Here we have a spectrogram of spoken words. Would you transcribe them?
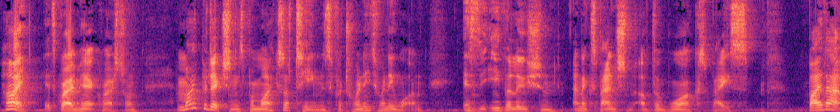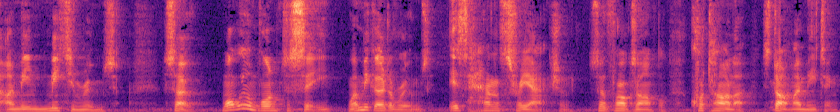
Hi, it's Graham here at Crestron. And my predictions for Microsoft Teams for 2021 is the evolution and expansion of the workspace. By that I mean meeting rooms. So, what we'll want to see when we go to rooms is hands-free action. So for example, Cortana, start my meeting.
